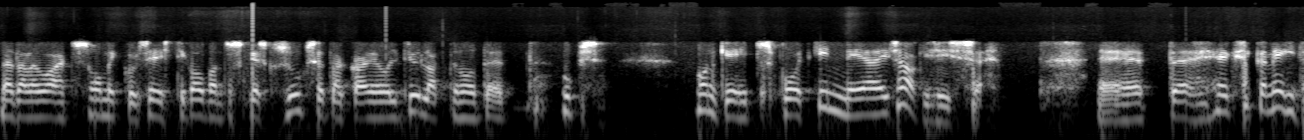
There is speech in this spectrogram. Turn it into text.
nädalavahetuse hommikul seisti Kaubanduskeskuse ukse taga ja oldi üllatunud, et ups, ongi ehituspood kinni ja ei saagi sisse. et eks ikka neid,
